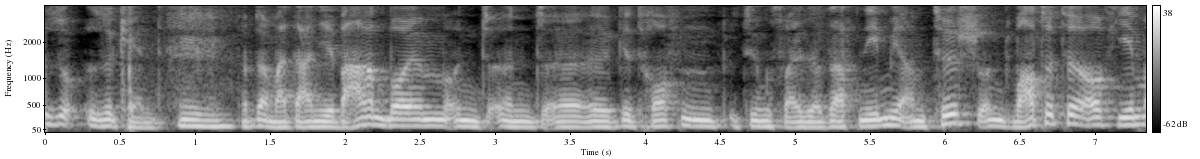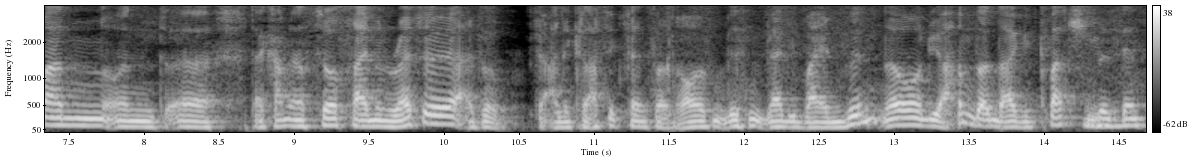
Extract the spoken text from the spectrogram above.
so, so kennt. Ich habe da mal Daniel Barenboim und, und äh, getroffen, beziehungsweise er saß neben mir am Tisch und wartete auf jemanden und äh, da kam ja Sir Simon Rattle, also für alle Klassikfans da draußen wissen, wer die beiden sind, ne? und wir haben dann da gequatscht ein bisschen.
